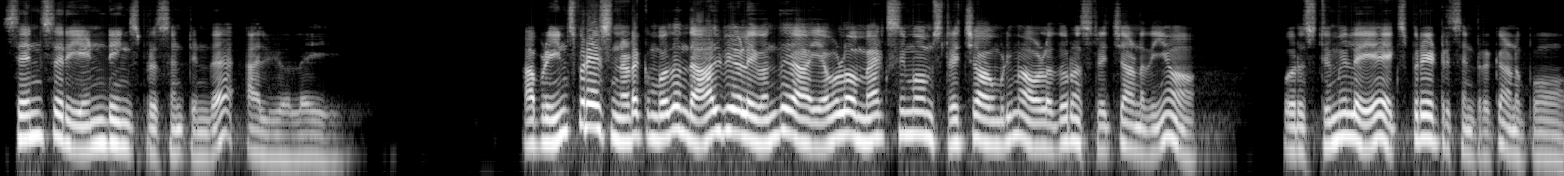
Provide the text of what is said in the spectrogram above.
sensory endings present in the alveoli. அப்படி இன்ஸ்பிரேஷன் நடக்கும்போது இந்த ஆல்வியோலை வந்து எவ்வளோ மேக்ஸிமம் ஸ்ட்ரெச் ஆக முடியுமோ அவ்வளோ தூரம் ஸ்ட்ரெச் ஆனதையும் ஒரு ஸ்டிமுலையை எக்ஸ்பிரேட்டரி சென்டருக்கு அனுப்பும்.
